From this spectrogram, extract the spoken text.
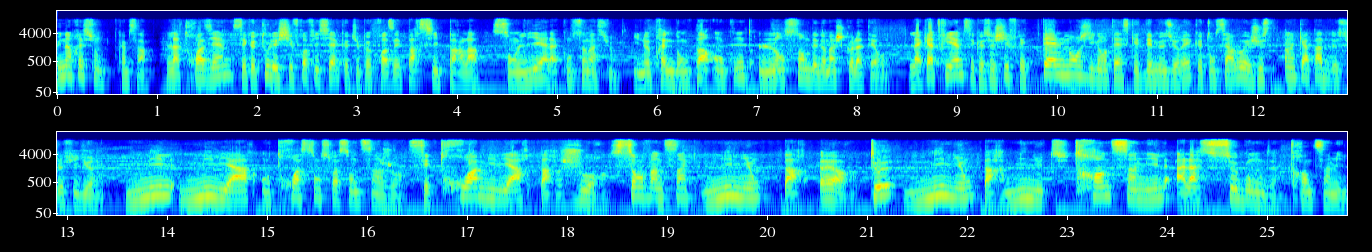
Une impression, comme ça. La troisième, c'est que tous les chiffres officiels que tu peux croiser par-ci, par-là, sont liés à la consommation. Ils ne prennent donc pas en compte l'ensemble des dommages collatéraux. La quatrième, c'est que ce chiffre est tellement gigantesque et démesuré que ton cerveau est juste incapable de se le figurer. 1000 milliards en 365 jours. C'est 3 milliards par jour. 125 millions par heure. 2 millions par minute. 35 000 à la seconde. 35 000.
